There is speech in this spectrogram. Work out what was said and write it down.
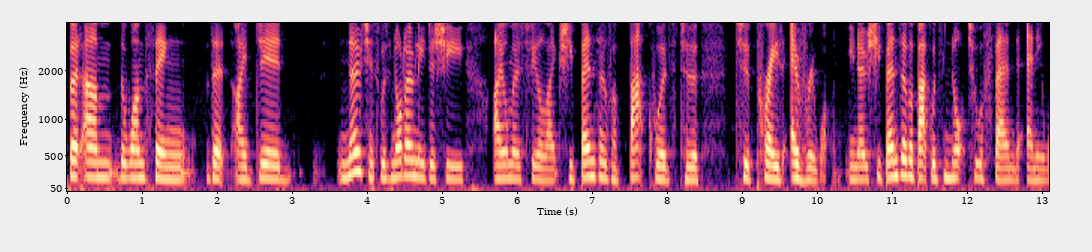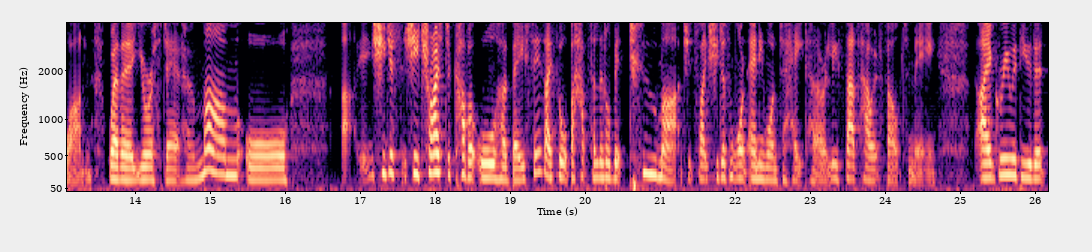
but um, the one thing that I did notice was not only does she, I almost feel like she bends over backwards to to praise everyone. You know, she bends over backwards not to offend anyone, whether you're a stay-at-home mom or uh, she just she tries to cover all her bases. I thought perhaps a little bit too much. It's like she doesn't want anyone to hate her. At least that's how it felt to me. I agree with you that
